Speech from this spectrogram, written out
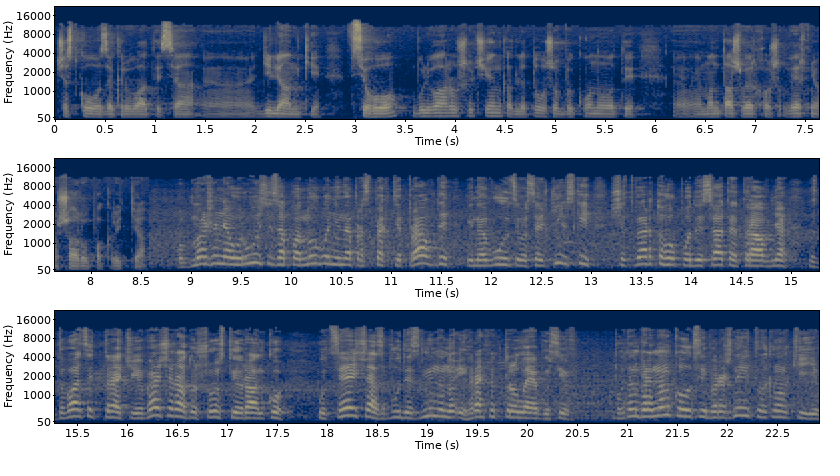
частково закриватися е, ділянки всього бульвару Шевченка для того, щоб виконувати е, монтаж верхнього шару покриття. Обмеження у русі заплановані на проспекті Правди і на вулиці Васильківській з 4 по 10 травня з 23 вечора до 6 ранку. У цей час буде змінено і графік тролейбусів. Богдан Берененко, Олексій Бережний, телеканал Київ.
